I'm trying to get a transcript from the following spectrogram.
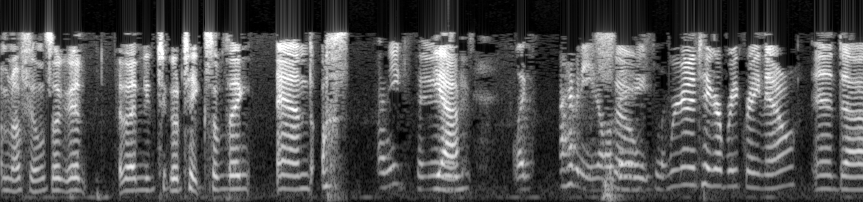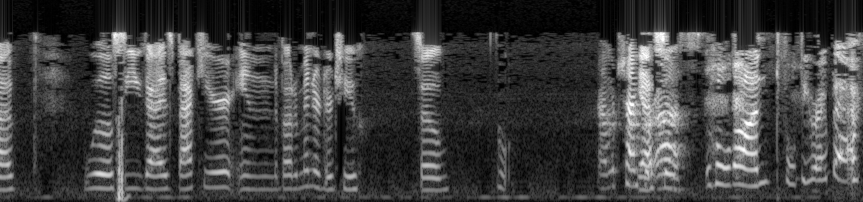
I'm not feeling so good and I need to go take something. And I need food. Yeah. Like I haven't eaten all so day. we're gonna take our break right now, and uh, we'll see you guys back here in about a minute or two. So How much time yeah, for so us? hold on, we'll be right back.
